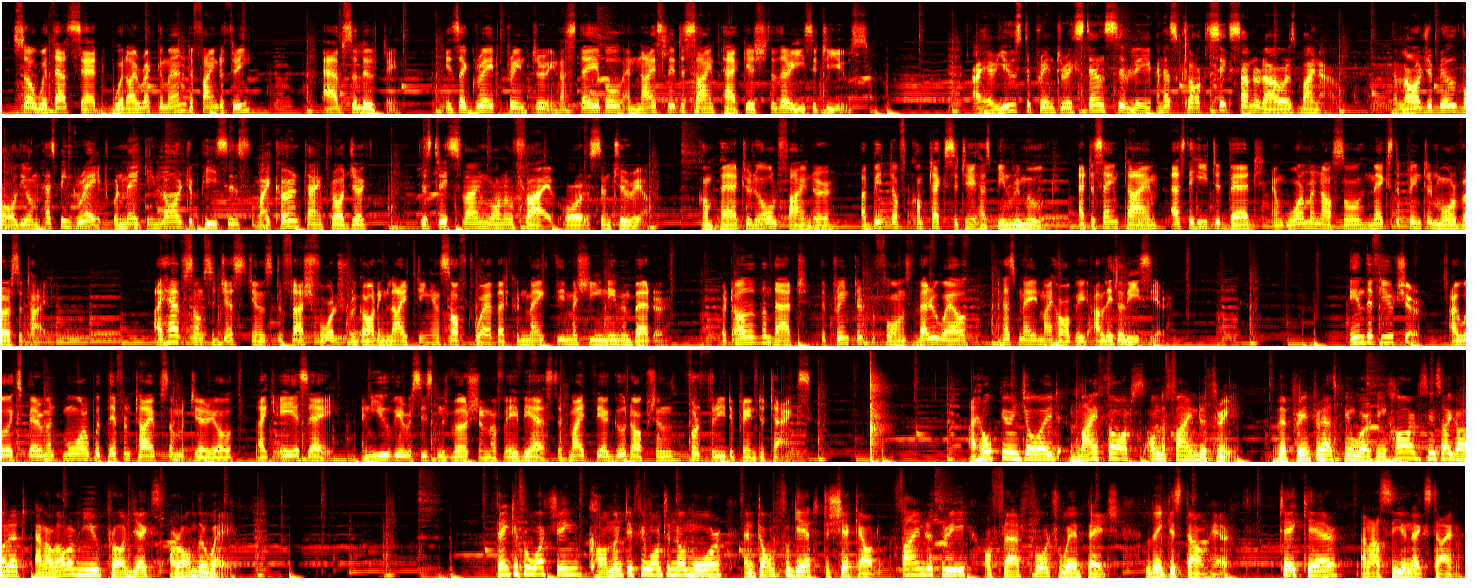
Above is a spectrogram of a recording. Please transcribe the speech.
So with that said, would I recommend the Finder 3? Absolutely. It's a great printer in a stable and nicely designed package that are easy to use. I have used the printer extensively and has clocked 600 hours by now. The larger build volume has been great when making larger pieces for my current tank project the Stridsvagn 105 or Centurion. Compared to the old Finder, a bit of complexity has been removed, at the same time as the heated bed and warmer nozzle makes the printer more versatile. I have some suggestions to FlashForge regarding lighting and software that could make the machine even better, but other than that, the printer performs very well and has made my hobby a little easier. In the future, I will experiment more with different types of material like ASA, an UV resistant version of ABS that might be a good option for 3D printed tanks. I hope you enjoyed my thoughts on the Finder 3. The printer has been working hard since I got it and a lot of new projects are on their way. Thank you for watching, comment if you want to know more, and don't forget to check out Finder 3 on Flashforge webpage. Link is down here. Take care, and I'll see you next time.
